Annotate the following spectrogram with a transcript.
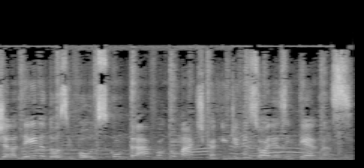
geladeira 12 volts com trava automática e divisórias internas,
